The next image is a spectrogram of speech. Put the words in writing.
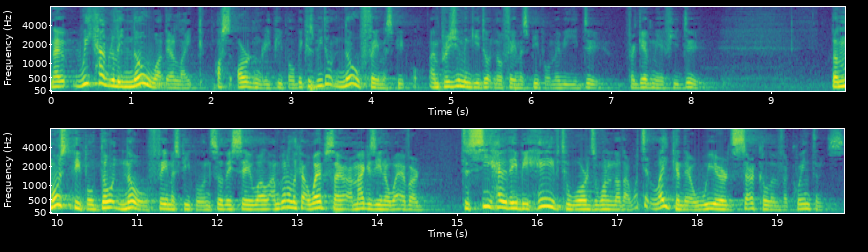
Now, we can't really know what they're like, us ordinary people, because we don't know famous people. I'm presuming you don't know famous people. Maybe you do. Forgive me if you do. But most people don't know famous people, and so they say, well, I'm going to look at a website or a magazine or whatever to see how they behave towards one another. What's it like in their weird circle of acquaintance?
